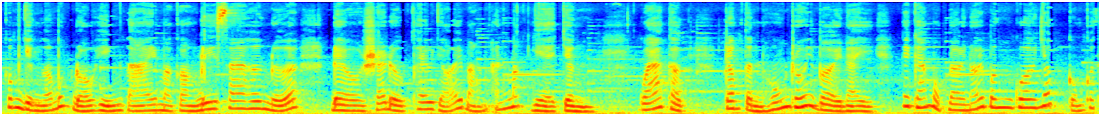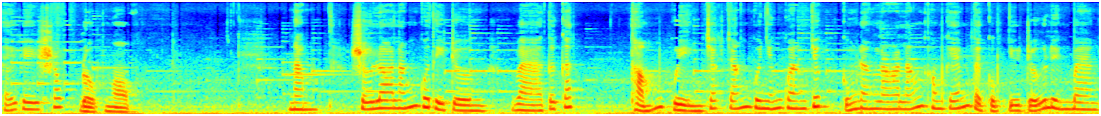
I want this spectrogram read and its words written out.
không dừng ở mức độ hiện tại mà còn đi xa hơn nữa đều sẽ được theo dõi bằng ánh mắt dè chừng. Quá thật, trong tình huống rối bời này, ngay cả một lời nói bâng quơ nhất cũng có thể gây sốc đột ngột. 5. Sự lo lắng của thị trường và tư cách thẩm quyền chắc chắn của những quan chức cũng đang lo lắng không kém tại Cục Dự trữ Liên bang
